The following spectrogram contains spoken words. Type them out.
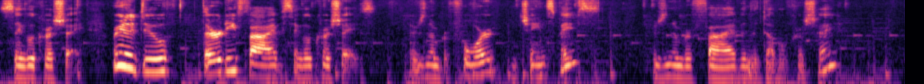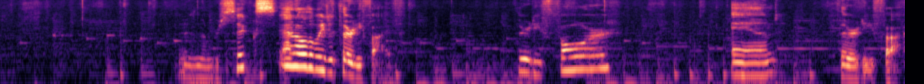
single crochet. We're going to do 35 single crochets. There's number 4 in chain space. There's number 5 in the double crochet. There's number 6 and all the way to 35. 34 and 35.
